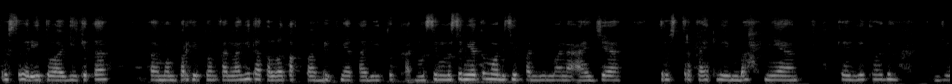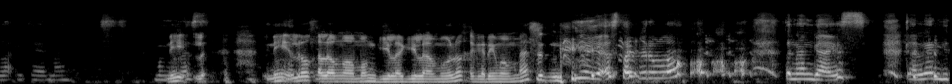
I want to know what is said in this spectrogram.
Terus dari itu lagi kita memperhitungkan lagi tata letak pabriknya tadi itu kan mesin-mesinnya itu mau disimpan di mana aja terus terkait limbahnya kayak gitu aduh gila itu emang Nih, lu, nih lu kalau ngomong gila-gila mulu kagak ada yang mau masuk nih. Iya ya, astagfirullah. Tenang guys, kalian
